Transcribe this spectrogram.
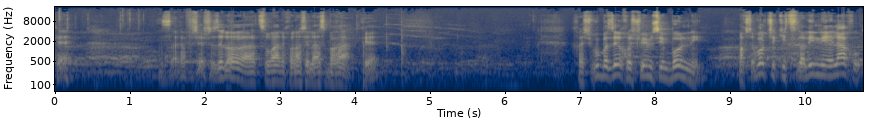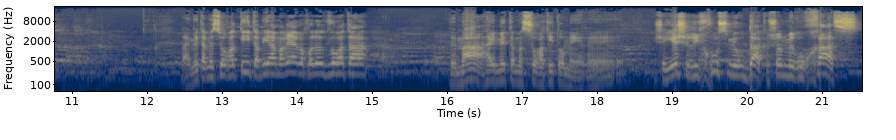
כן? אז הרב חושב שזה לא הצורה הנכונה של ההסברה, כן? חשבו בזה חושבים סימבולני, מחשבות שכצללים נאלחו. והאמת המסורתית, תביע מריה בכל עוד גבורתה. ומה האמת המסורתית אומרת? שיש ריכוס מהודק, לשון מרוכס,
